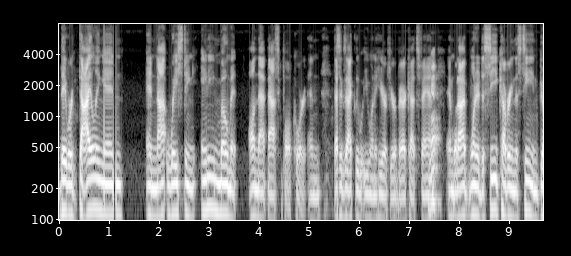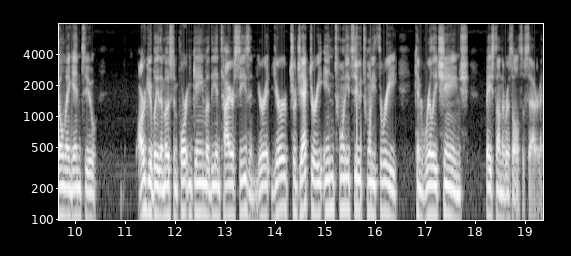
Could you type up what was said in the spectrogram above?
they were dialing in and not wasting any moment on that basketball court. And that's exactly what you want to hear if you're a Bearcats fan. Yeah. And what I wanted to see covering this team going into arguably the most important game of the entire season. Your your trajectory in 22-23 can really change based on the results of Saturday.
